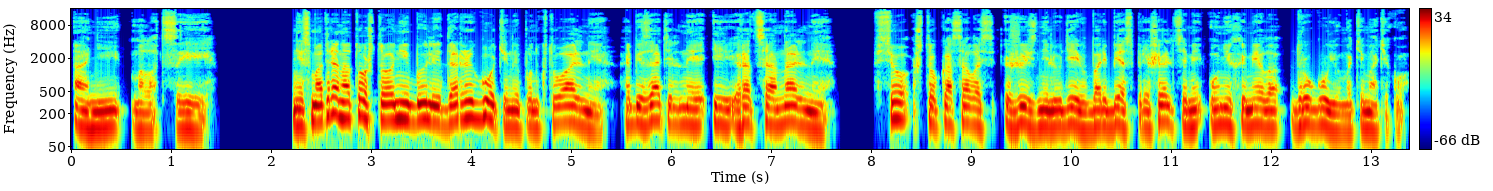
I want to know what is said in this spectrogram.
они молодцы». Несмотря на то, что они были дороготины пунктуальные, обязательные и рациональные, все, что касалось жизни людей в борьбе с пришельцами, у них имело другую математику.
